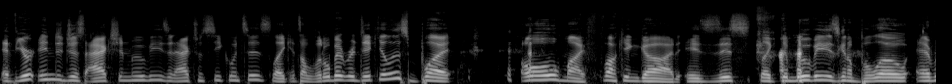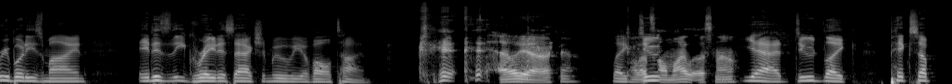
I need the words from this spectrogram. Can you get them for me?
if you're into just action movies and action sequences, like it's a little bit ridiculous, but oh my fucking god, is this like the movie is gonna blow everybody's mind? It is the greatest action movie of all time. hell yeah. Okay. Like, Well, that's dude, on my list now. yeah, dude, like picks up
